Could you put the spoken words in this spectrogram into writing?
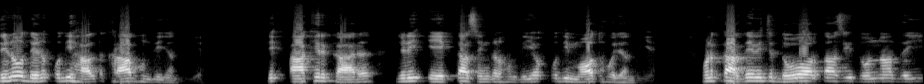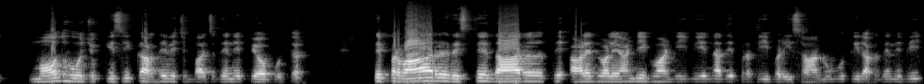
ਦਿਨੋ ਦਿਨ ਉਹਦੀ ਹਾਲਤ ਖਰਾਬ ਹੁੰਦੀ ਜਾਂਦੀ ਹੈ ਤੇ ਆਖਿਰਕਾਰ ਜਿਹੜੀ ਏਕਤਾ ਸਿੰਗਲ ਹੁੰਦੀ ਹੈ, ਉਹਦੀ ਮੌਤ ਹੋ ਜਾਂਦੀ ਹੈ। ਹੁਣ ਘਰ ਦੇ ਵਿੱਚ ਦੋ ਔਰਤਾਂ ਸੀ, ਦੋਨਾਂ ਦੀ ਮੌਤ ਹੋ ਚੁੱਕੀ ਸੀ, ਘਰ ਦੇ ਵਿੱਚ ਬਚਦੇ ਨੇ ਪਿਓ ਪੁੱਤਰ। ਤੇ ਪਰਿਵਾਰ, ਰਿਸ਼ਤੇਦਾਰ ਤੇ ਆਲੇ ਦੁਆਲੇ ਆਂਢੀ ਗੁਆਂਢੀ ਵੀ ਇਹਨਾਂ ਦੇ ਪ੍ਰਤੀ ਬੜੀ ਸਹਾਨੁਭੂਤੀ ਰੱਖਦੇ ਨੇ ਵੀ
